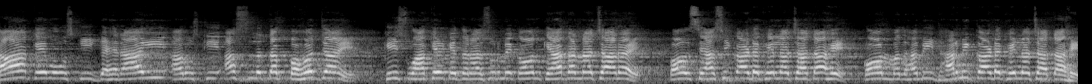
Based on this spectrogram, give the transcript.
تاکہ وہ اس کی گہرائی اور اس کی اصل تک پہنچ جائے کہ اس واقعے کے تناظر میں کون کیا کرنا چاہ رہا ہے؟ کون سیاسی کارڈ کھیلنا چاہتا ہے؟ کون مذہبی دھارمک کارڈ کھیلنا چاہتا ہے؟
